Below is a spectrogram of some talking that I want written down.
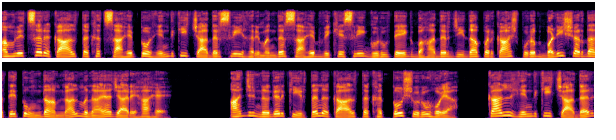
ਅੰਮ੍ਰਿਤਸਰ ਅਕਾਲ ਤਖਤ ਸਾਹਿਬ ਤੋਂ ਹਿੰਦ ਕੀ ਚਾਦਰ ਸ੍ਰੀ ਹਰਿਮੰਦਰ ਸਾਹਿਬ ਵਿਖੇ ਸ੍ਰੀ ਗੁਰੂ ਤੇਗ ਬਹਾਦਰ ਜੀ ਦਾ ਪ੍ਰਕਾਸ਼ ਪੁਰਬ ਬੜੀ ਸ਼ਰਧਾ ਤੇ ਧੂਮਧਾਮ ਨਾਲ ਮਨਾਇਆ ਜਾ ਰਿਹਾ ਹੈ। ਅੱਜ ਨਗਰ ਕੀਰਤਨ ਅਕਾਲ ਤਖਤ ਤੋਂ ਸ਼ੁਰੂ ਹੋਇਆ। ਕੱਲ ਹਿੰਦ ਕੀ ਚਾਦਰ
